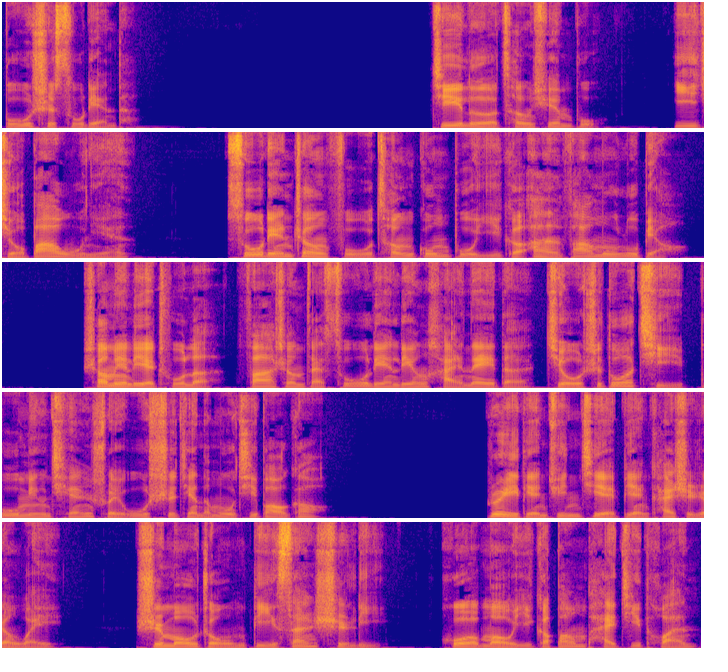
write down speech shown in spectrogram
不是苏联的。基勒曾宣布，1985年，苏联政府曾公布一个案发目录表，上面列出了发生在苏联领海内的九十多起不明潜水物事件的目击报告。瑞典军界便开始认为，是某种第三势力或某一个帮派集团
